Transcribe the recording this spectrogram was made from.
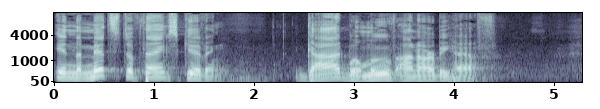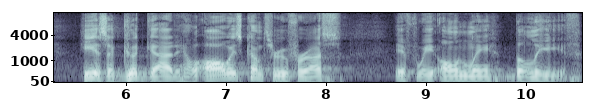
In the midst of thanksgiving, God will move on our behalf. He is a good God, and He'll always come through for us if we only believe.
